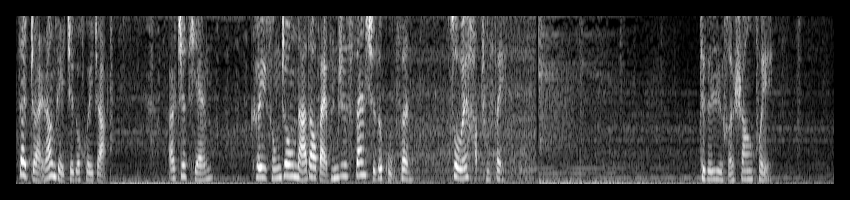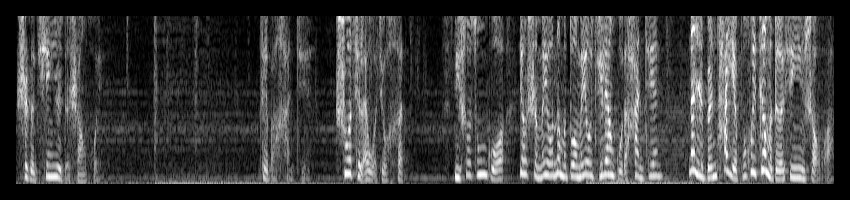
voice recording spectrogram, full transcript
再转让给这个会长，而织田可以从中拿到百分之三十的股份，作为好处费。这个日和商会是个亲日的商会。这帮汉奸，说起来我就恨。你说中国要是没有那么多没有脊梁骨的汉奸，那日本人他也不会这么得心应手啊。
